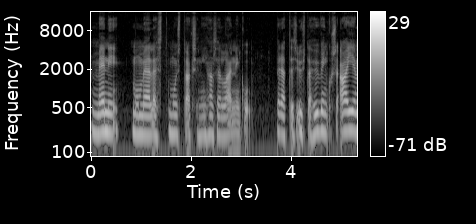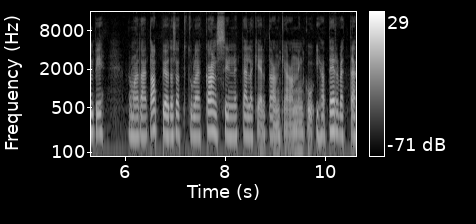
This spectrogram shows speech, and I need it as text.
Meni mun mielestä muistaakseni ihan sellainen niin kuin periaatteessa yhtä hyvin kuin se aiempi. Varmaan jotain tappioita sattui tulee kans sinne tällä kertaa, mikä on niin kuin ihan tervettä.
